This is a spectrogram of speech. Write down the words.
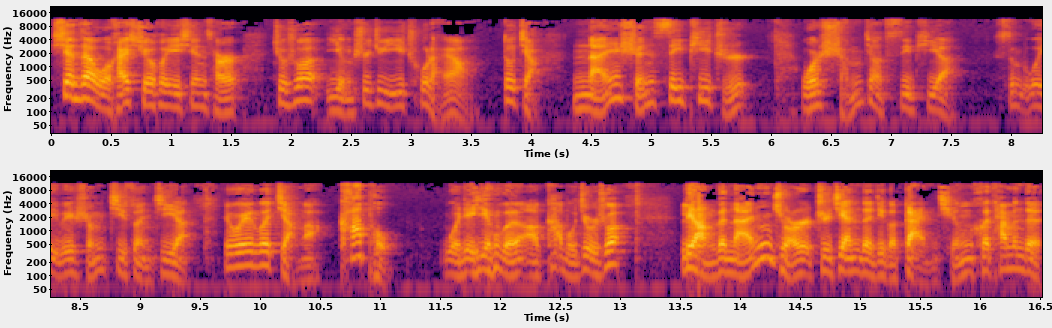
现在我还学会一新词儿。就说影视剧一出来啊，都讲男神 CP 值。我说什么叫 CP 啊？我以为什么计算机啊？有人给我讲啊，couple。我这英文啊，couple 就是说两个男角儿之间的这个感情和他们的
